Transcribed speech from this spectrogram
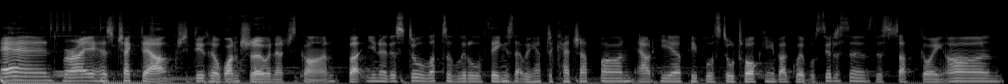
And Mariah has checked out. She did her one show and now she's gone. But, you know, there's still lots of little things that we have to catch up on out here. People are still talking about global citizens. There's stuff going on.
